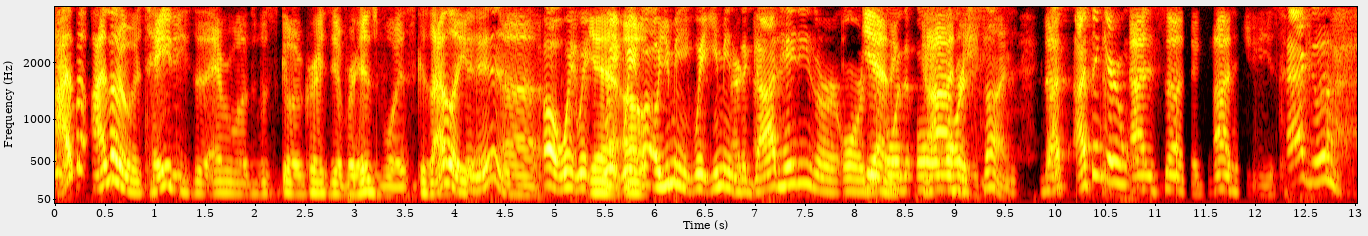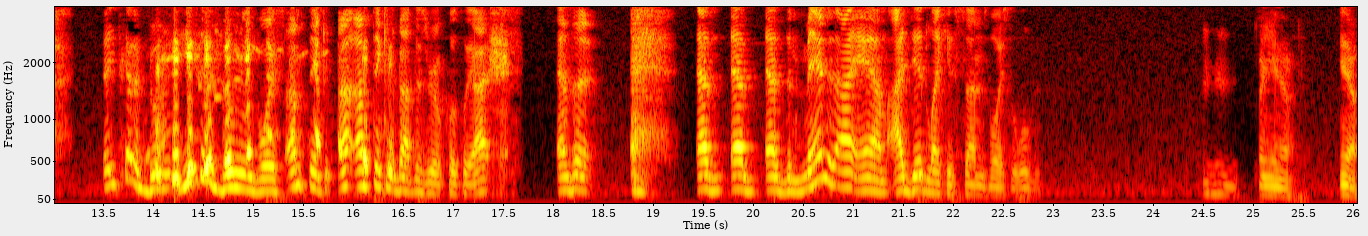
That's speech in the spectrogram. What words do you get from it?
I, th- I thought it was Hades that everyone was going crazy over his voice because I like It is. Uh, oh wait, wait, yeah, wait, wait. oh. Oh, you mean wait? You mean the god Hades or or yeah, or, the the, or, God or his son? I, The, I think everyone. God his son, the God Hades. Ag- ugh. He's got a boom. He's got a booming voice. I'm thinking. I, I'm thinking about this real quickly. I, as a, as as as the man that I am, I did like his son's voice a little bit. Mhm. Or you know, you know.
